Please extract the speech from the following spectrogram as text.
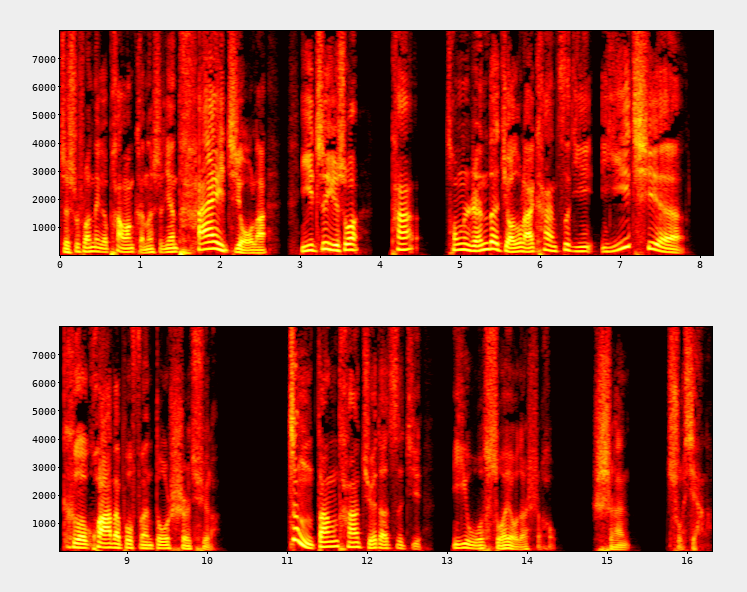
只是说那个盼望可能时间太久了，以至于说他从人的角度来看，自己一切可夸的部分都失去了。正当他觉得自己一无所有的时候，神出现了。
